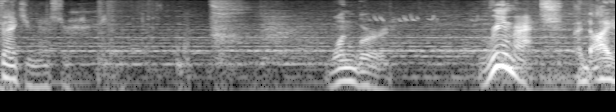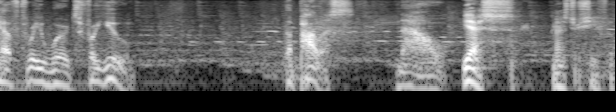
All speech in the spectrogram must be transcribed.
Thank you, Master. One word. Rematch! And I have three words for you. The palace. Now. Yes, Master Shifu.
